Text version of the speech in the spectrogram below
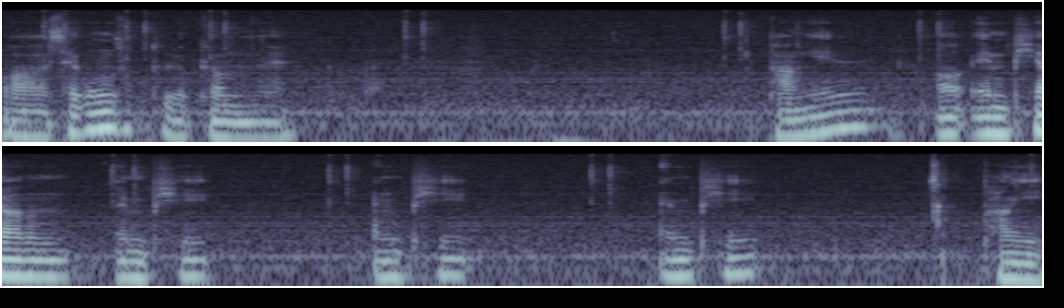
와 세공석도 이렇게 없네. 방일 어 MP 하는 MP MP MP 방이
